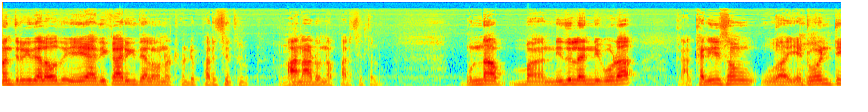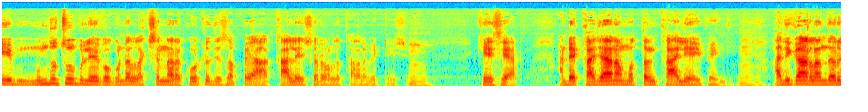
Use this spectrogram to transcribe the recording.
మంత్రికి తెలవదు ఏ అధికారికి తెలవనటువంటి పరిస్థితులు ఆనాడున్న పరిస్థితులు. ఉన్న నిధులన్నీ కూడా కనీసం ఎటువంటి ముందు చూపు లేకోకుండా లక్షన్నర కోట్లు తీసపోయి ఆ కాళేశ్వరంలో తగలబెట్టేసి కేసీఆర్. అంటే ఖజానా మొత్తం ఖాళీ అయిపోయింది. అధికారులందరూ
